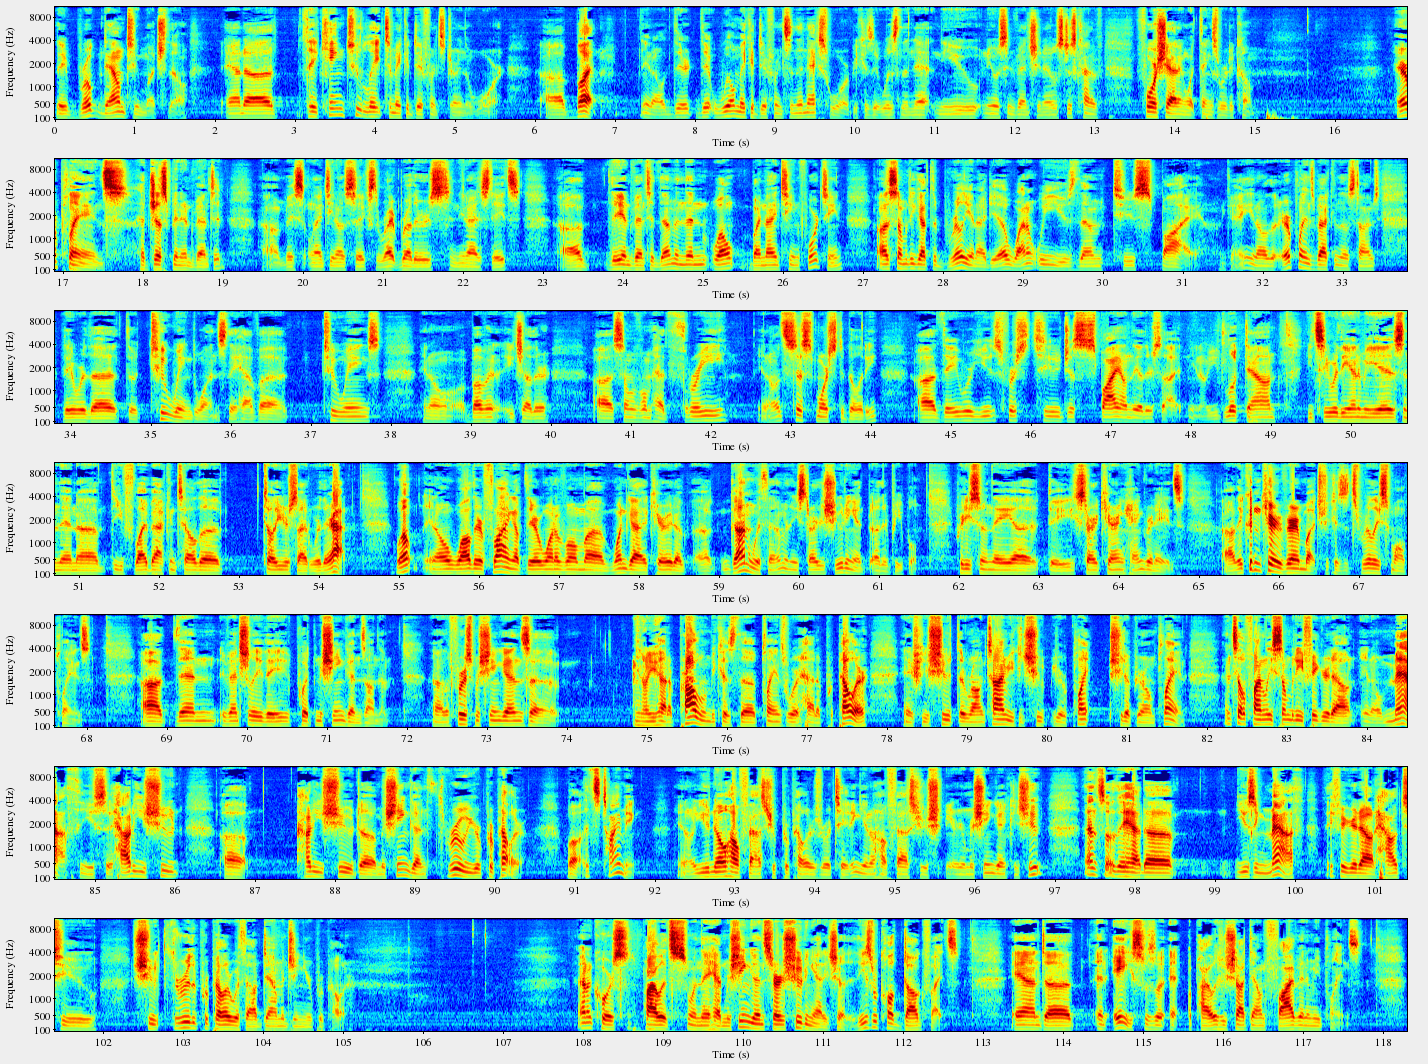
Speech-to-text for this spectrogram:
They broke down too much though, and uh, they came too late to make a difference during the war. Uh, but you know, that will make a difference in the next war because it was the net new newest invention. It was just kind of foreshadowing what things were to come. Airplanes had just been invented. Uh, basically, 1906, the Wright brothers in the United States, uh, they invented them, and then, well, by 1914, uh, somebody got the brilliant idea: why don't we use them to spy? Okay, you know, the airplanes back in those times, they were the the two winged ones. They have uh, two wings, you know, above each other. Uh, some of them had three. You know, it's just more stability. Uh, they were used first to just spy on the other side. You know, you'd look down, you'd see where the enemy is, and then uh, you fly back and tell the tell your side where they're at. Well, you know, while they're flying up there, one of them, uh, one guy carried a, a, gun with him, and he started shooting at other people. Pretty soon, they uh, they started carrying hand grenades. Uh, they couldn't carry very much because it's really small planes. Uh, then eventually they put machine guns on them. Uh, the first machine guns, uh, you know, you had a problem because the planes were had a propeller, and if you shoot the wrong time, you could shoot your plane, shoot up your own plane. Until finally somebody figured out, you know, math. You say, how do you shoot, uh, how do you shoot a machine gun through your propeller? Well, it's timing. You know, you know how fast your propeller is rotating. You know how fast your sh- your machine gun can shoot, and so they had uh, using math. They figured out how to shoot through the propeller without damaging your propeller. And of course, pilots, when they had machine guns, started shooting at each other. These were called dogfights. And uh, an ace was a, a pilot who shot down five enemy planes.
